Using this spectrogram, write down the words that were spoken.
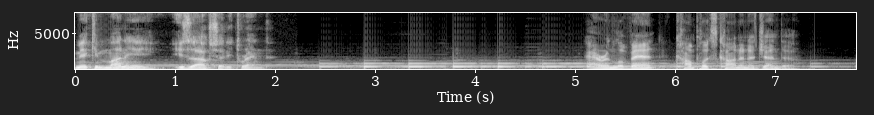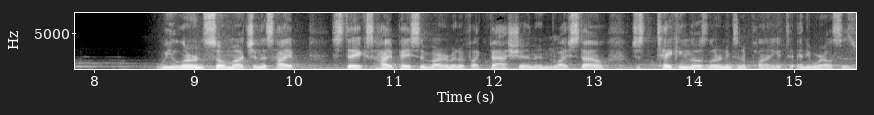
making money is actually trend. Aaron Levant, ComplexCon and Agenda. we learned so much in this high stakes, high paced environment of like fashion and lifestyle. Just taking those learnings and applying it to anywhere else has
